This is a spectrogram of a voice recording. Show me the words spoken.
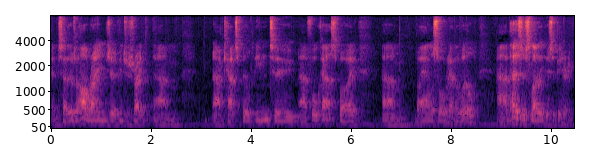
And so there was a whole range of interest rate um, uh, cuts built into uh, forecasts by, um, by analysts all around the world. Uh, those are slowly disappearing.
